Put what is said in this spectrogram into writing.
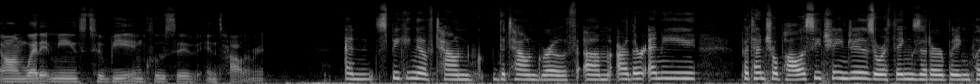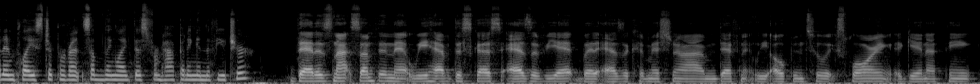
on what it means to be inclusive and tolerant and speaking of town, the town growth, um, are there any potential policy changes or things that are being put in place to prevent something like this from happening in the future? That is not something that we have discussed as of yet, but as a commissioner, I'm definitely open to exploring. Again, I think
